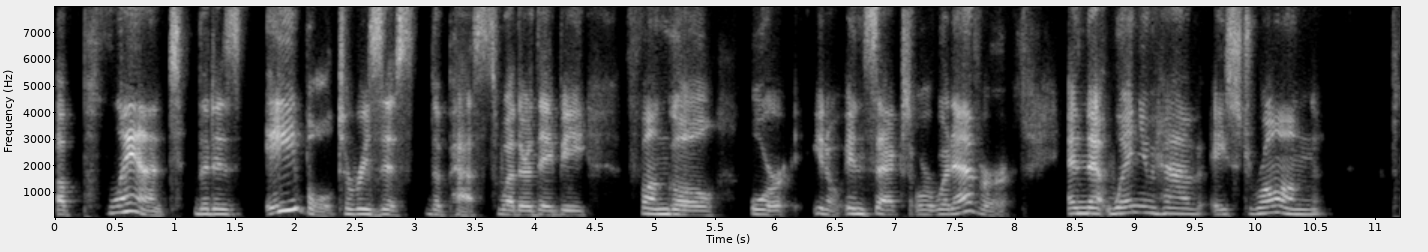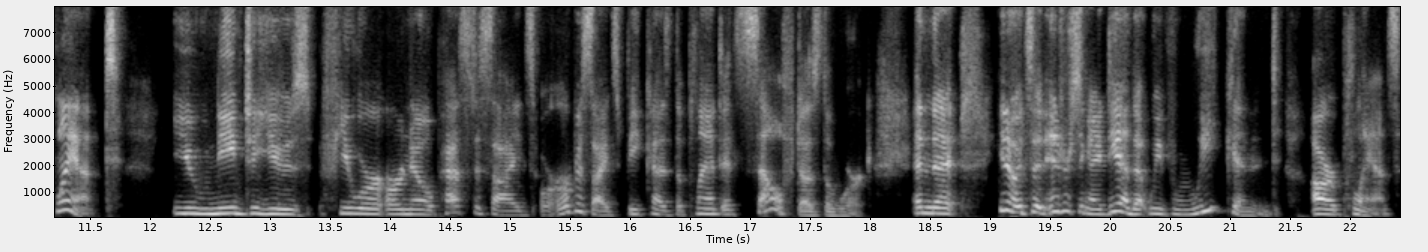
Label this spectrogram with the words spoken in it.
a plant that is able to resist the pests, whether they be fungal or you know insects or whatever, and that when you have a strong plant you need to use fewer or no pesticides or herbicides because the plant itself does the work and that you know it's an interesting idea that we've weakened our plants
